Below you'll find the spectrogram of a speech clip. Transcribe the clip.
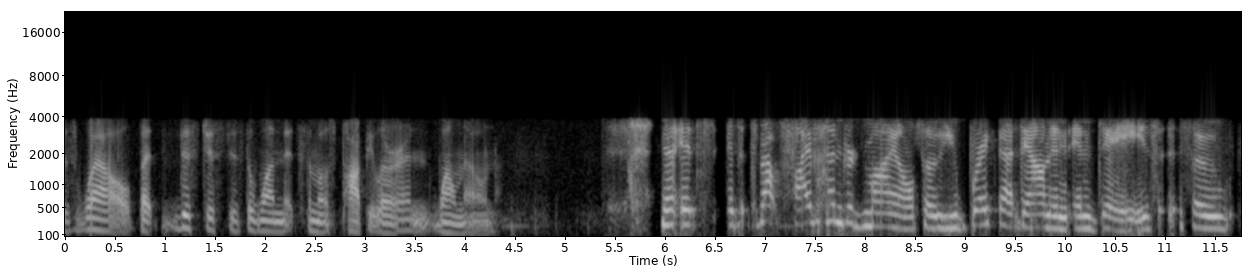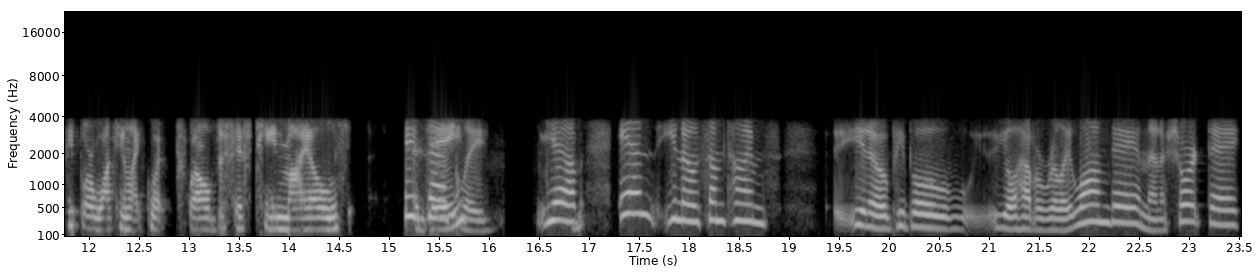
as well but this just is the one that's the most popular and well known now it's it's about 500 miles so you break that down in in days. So people are walking like what 12 to 15 miles exactly. Yeah and you know sometimes you know, people you'll have a really long day and then a short day.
